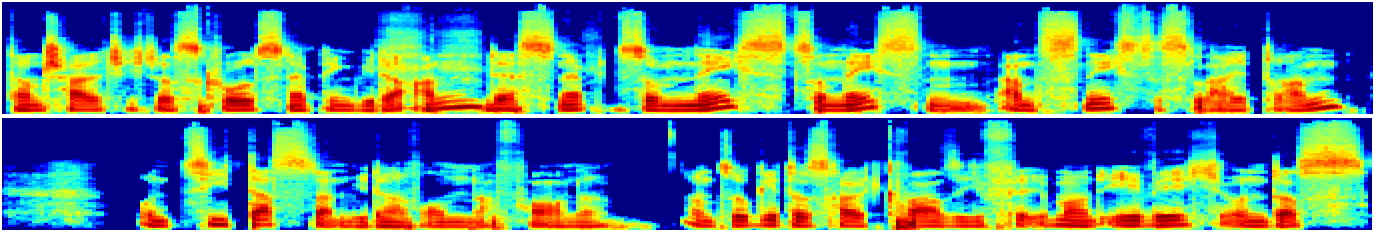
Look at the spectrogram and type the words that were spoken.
Dann schalte ich das Scroll Snapping wieder an. Der snappt zum nächsten, zum nächsten, ans nächste Slide dran und zieht das dann wieder rum nach vorne. Und so geht das halt quasi für immer und ewig. Und das,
